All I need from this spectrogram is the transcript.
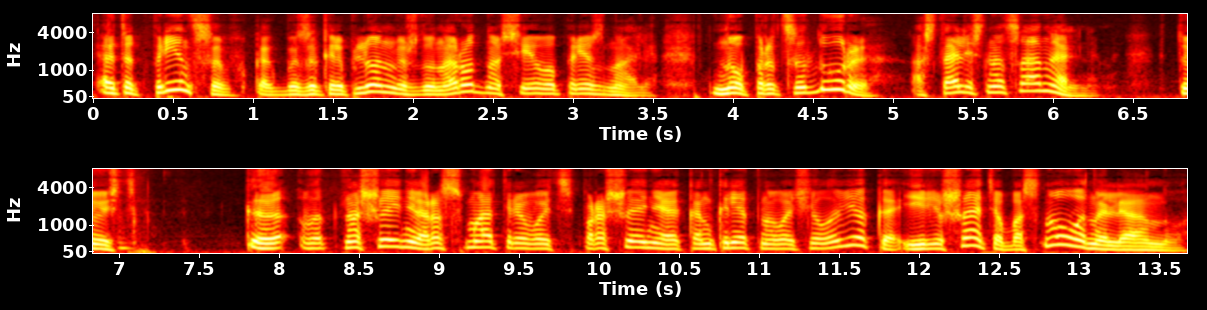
Этот принцип как бы закреплен международно, все его признали. Но процедуры остались национальными. То есть в отношении рассматривать прошение конкретного человека и решать, обосновано ли оно,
